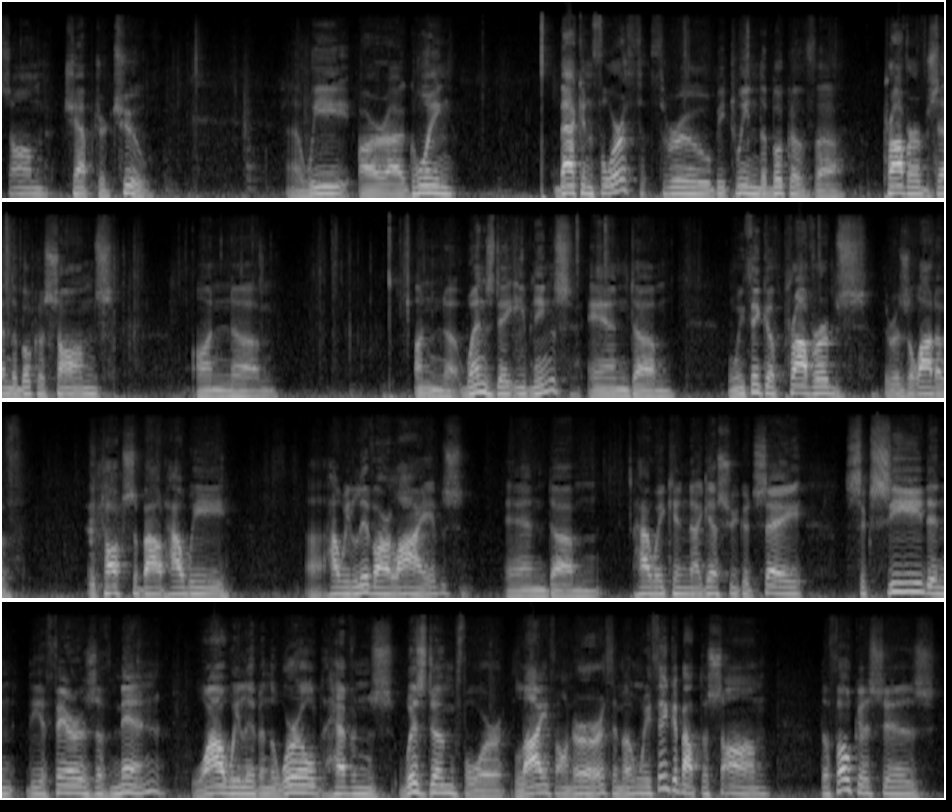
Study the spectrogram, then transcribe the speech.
Psalm chapter 2. Uh, we are uh, going back and forth through between the book of uh, Proverbs and the book of Psalms on, um, on uh, Wednesday evenings. And um, when we think of Proverbs, there is a lot of, it talks about how we, uh, how we live our lives and um, how we can, I guess you could say, succeed in the affairs of men while we live in the world, heaven's wisdom for life on earth. And when we think about the psalm, the focus is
